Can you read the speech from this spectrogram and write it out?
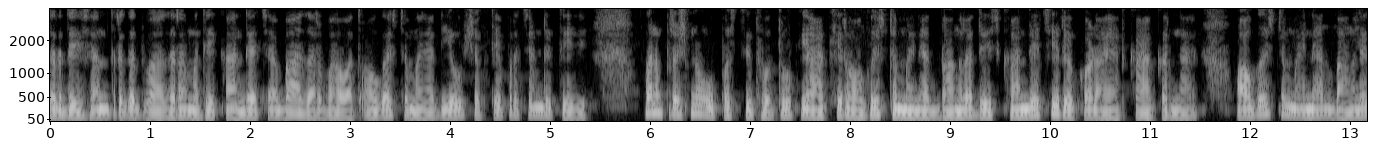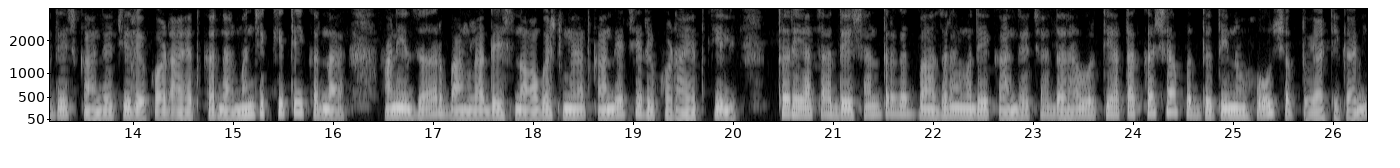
तर देशांतर्गत बाजारामध्ये कांद्याच्या बाजारभावात ऑगस्ट महिन्यात येऊ शकते प्रचंड तेजी. पण प्रश्न उपस्थित होतो की अखेर ऑगस्ट महिन्यात बांगलादेश कांद्याची रेकॉर्ड आयात का करणार? ऑगस्ट महिन्यात बांगलादेश कांद्याची रेकॉर्ड आयात करणार म्हणजे किती करणार? आणि जर बांगलादेशनं ऑगस्ट महिन्यात कांद्याची रेकॉर्ड आयात केली तर याचा देशांतर्गत बाजारामध्ये कांद्याच्या दरावरती आता कशा पद्धतीनं होऊ शकतो या ठिकाणी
